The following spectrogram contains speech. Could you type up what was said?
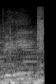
Big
